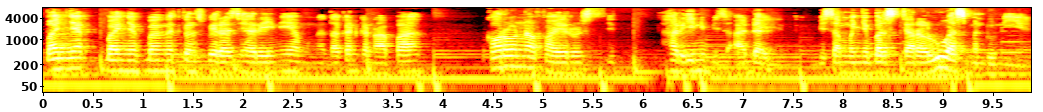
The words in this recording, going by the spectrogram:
Banyak banyak banget konspirasi hari ini yang mengatakan kenapa coronavirus hari ini bisa ada gitu. Bisa menyebar secara luas mendunia.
